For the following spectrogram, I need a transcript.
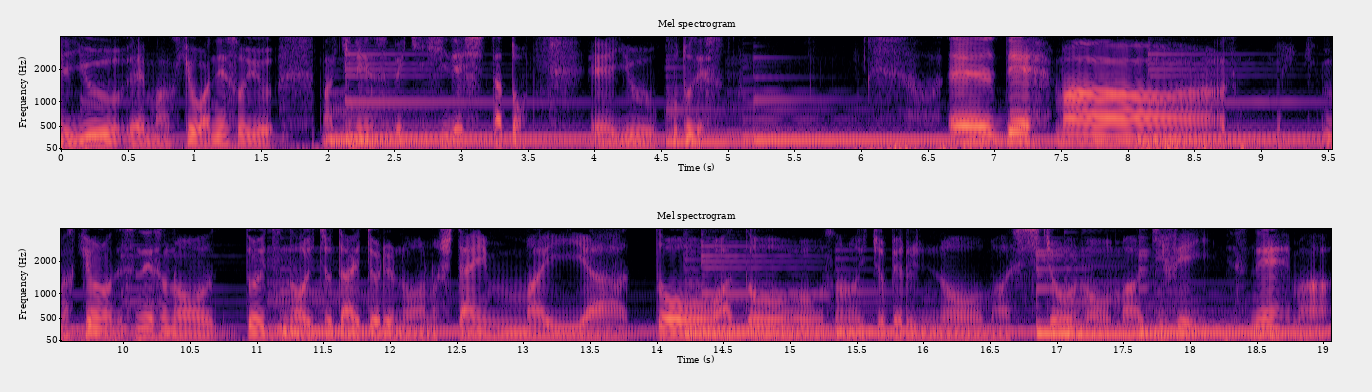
いう、えー、まあ、今日はねそういう、まあ、記念すべき日でしたとえいうことです。えー、で、まあ、まあ、今日のですねそのドイツの一応大統領のあのシュタインマイヤーとあとその一応ベルリンの、まあ、市長の、まあ、ギフェイですね、まあ、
